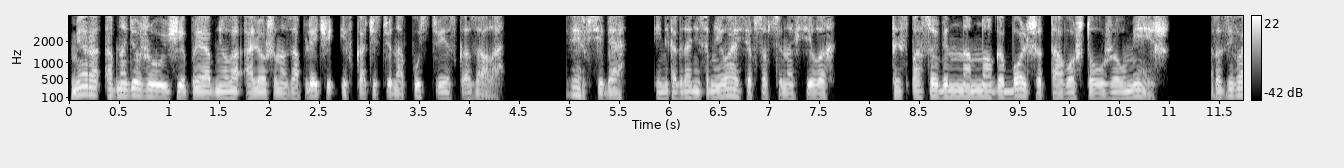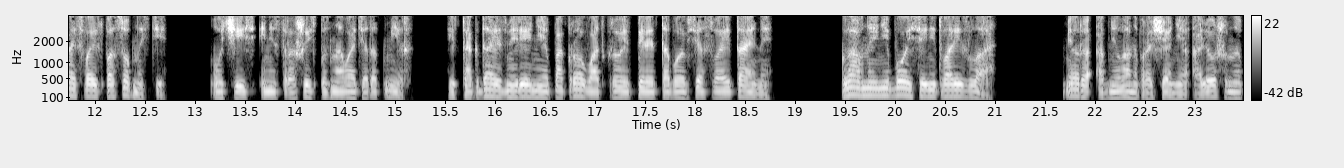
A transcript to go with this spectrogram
Мера обнадеживающе приобняла Алешина за плечи и в качестве напутствия сказала. Верь в себя и никогда не сомневайся в собственных силах. Ты способен намного больше того, что уже умеешь. Развивай свои способности, учись и не страшись познавать этот мир, и тогда измерение покрова откроет перед тобой все свои тайны. Главное, не бойся и не твори зла. Мера обняла на прощание Алёшина,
